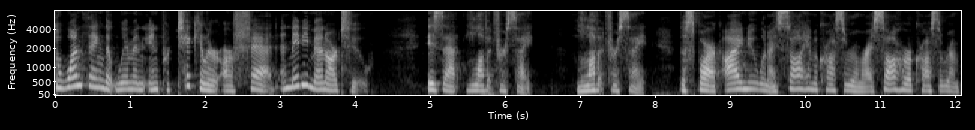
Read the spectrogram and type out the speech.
the one thing that women in particular are fed, and maybe men are too, is that love at first sight. Love at first sight. The spark. I knew when I saw him across the room or I saw her across the room.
